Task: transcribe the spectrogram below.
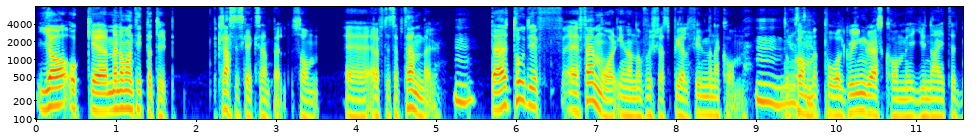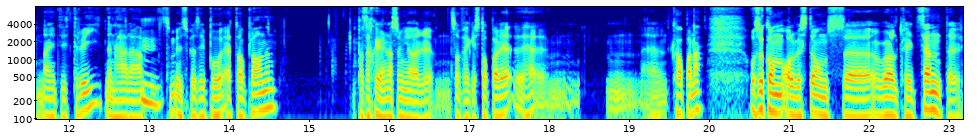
Ja, och, eh, men om man tittar typ klassiska exempel som eh, 11 september. Mm. Där tog det eh, fem år innan de första spelfilmerna kom. Mm, Då kom det. Paul Greengrass kom med United 93, den här eh, Mm. som utspelar sig på ett av planen. passagerarna som, gör, som försöker stoppa det, mm, kaparna. Och så kom Oliver Stones eh, World Trade Center.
